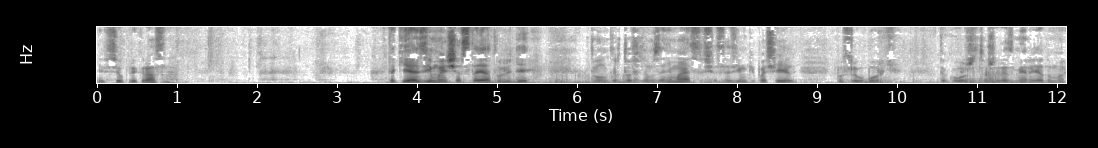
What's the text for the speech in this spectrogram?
И все прекрасно. Такие озимые сейчас стоят у людей. Кто он картофелем занимается. Сейчас озимки посеяли после уборки. Такого же тоже размера. Я думаю,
